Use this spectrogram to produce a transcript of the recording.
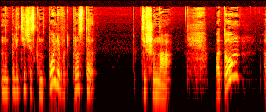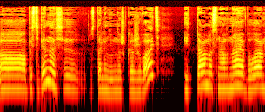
на политическом поле вот просто тишина. Потом а, постепенно все стали немножко оживать, и там основная была,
